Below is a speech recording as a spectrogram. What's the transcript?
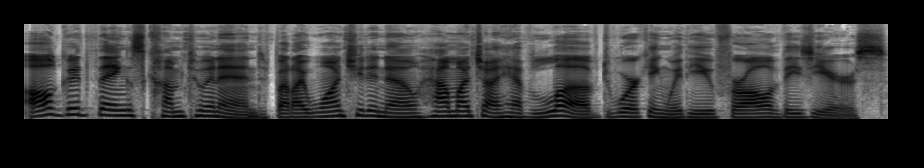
All good things come to an end, but I want you to know how much I have loved working with you for all of these years.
